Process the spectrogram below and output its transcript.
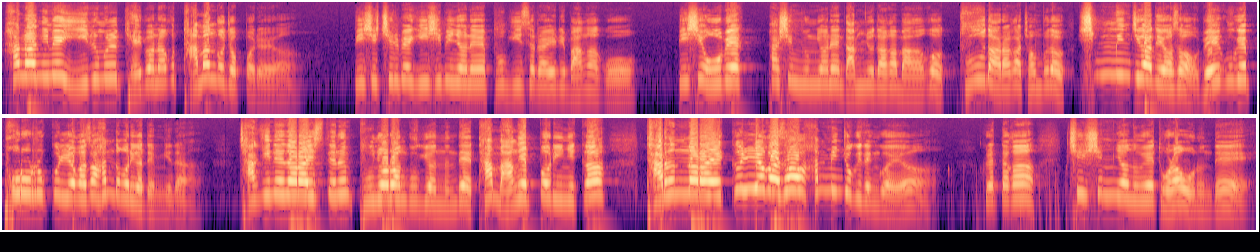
하나님의 이름을 개변하고 다 망가져 버려요. BC 722년에 북이스라엘이 망하고 BC 586년에 남유다가 망하고 두 나라가 전부 다 식민지가 되어서 외국의 포로로 끌려가서 한 덩어리가 됩니다. 자기네 나라 있을 때는 분열 왕국이었는데 다 망해버리니까 다른 나라에 끌려가서 한민족이 된 거예요. 그랬다가 70년 후에 돌아오는데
